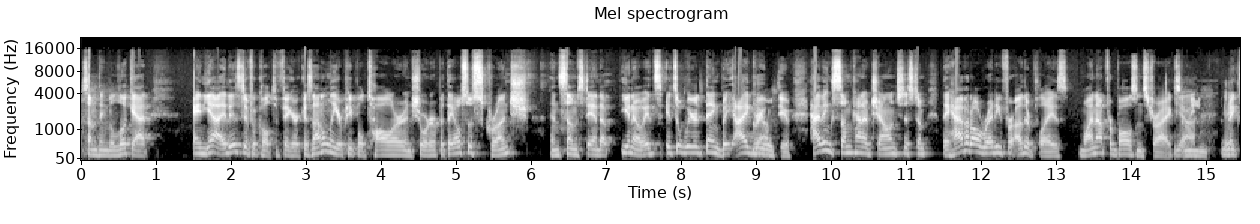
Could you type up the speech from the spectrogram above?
something to look at. And yeah, it is difficult to figure because not only are people taller and shorter, but they also scrunch and some stand up. You know, it's it's a weird thing. But I agree Yeah. with you. Having some kind of challenge system, they have it already for other plays. Why not for balls and strikes? I mean, it e- makes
